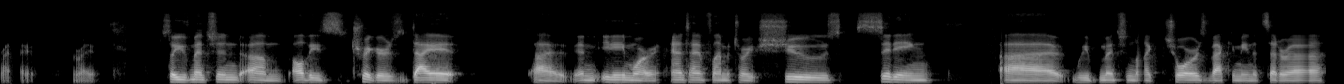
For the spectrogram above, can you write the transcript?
Right, right. So you've mentioned um, all these triggers: diet, uh, and eating more anti-inflammatory, shoes, sitting. Uh, we've mentioned like chores, vacuuming, etc.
